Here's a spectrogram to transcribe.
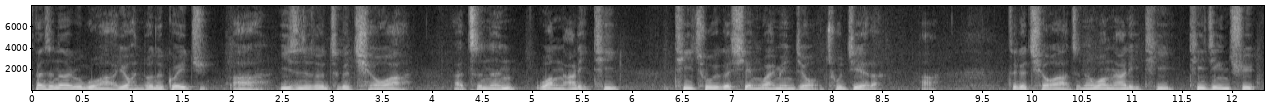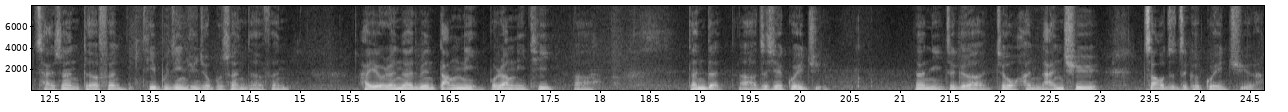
但是呢，如果啊有很多的规矩啊，意思就是这个球啊啊只能往哪里踢，踢出一个线外面就出界了啊。这个球啊只能往哪里踢，踢进去才算得分，踢不进去就不算得分。还有人在这边挡你不让你踢啊，等等啊这些规矩，那你这个就很难去照着这个规矩了。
